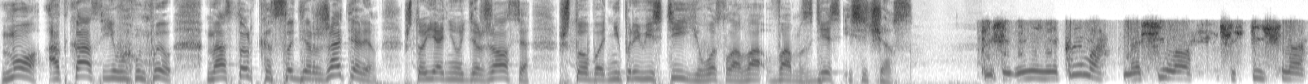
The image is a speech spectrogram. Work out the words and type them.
но отказ его был настолько содержателен, что я не удержался, чтобы не привести его слова вам здесь и сейчас. Присоединение Крыма носило частично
